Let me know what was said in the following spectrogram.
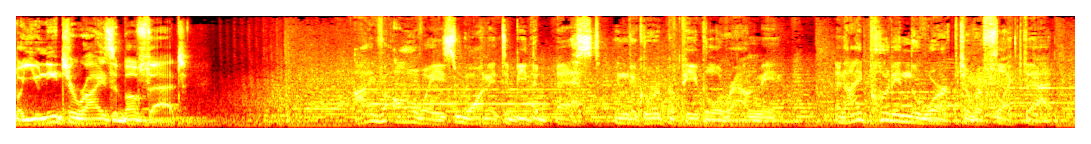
But you need to rise above that. I've always wanted to be the best in the group of people around me, and I put in the work to reflect that.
